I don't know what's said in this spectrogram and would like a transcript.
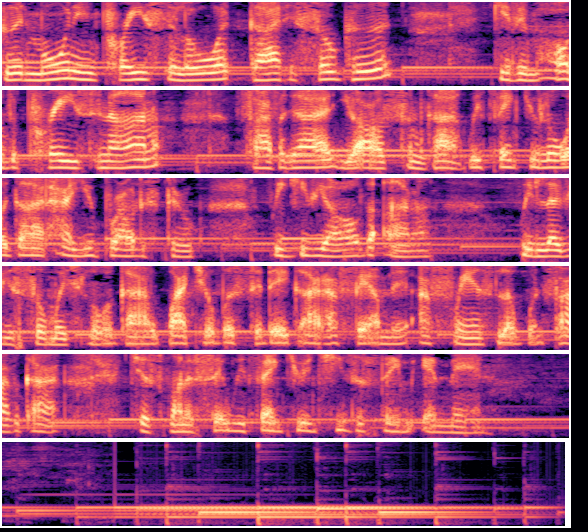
Good morning. Praise the Lord. God is so good. Give him all the praise and honor. Father God, you're awesome, God. We thank you, Lord God, how you brought us through. We give you all the honor. We love you so much, Lord God. Watch over us today, God, our family, our friends, loved one, Father God. Just want to say we thank you in Jesus' name. Amen.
